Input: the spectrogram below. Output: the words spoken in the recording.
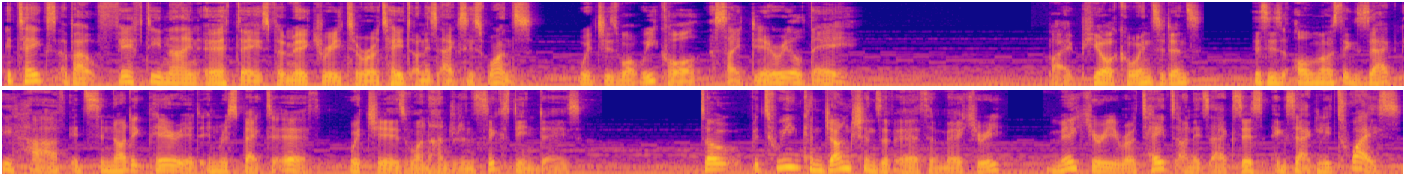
It takes about 59 Earth days for Mercury to rotate on its axis once, which is what we call a sidereal day. By pure coincidence, this is almost exactly half its synodic period in respect to Earth, which is 116 days. So between conjunctions of Earth and Mercury, Mercury rotates on its axis exactly twice.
